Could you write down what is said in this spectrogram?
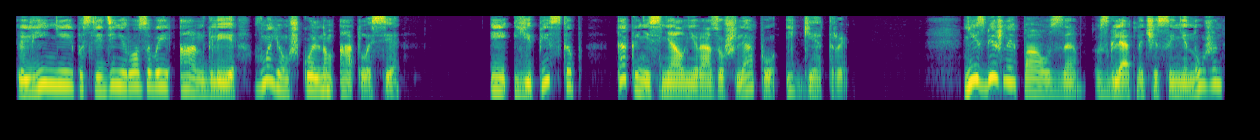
линией посредине розовой Англии в моем школьном атласе. И епископ так и не снял ни разу шляпу и гетры. Неизбежная пауза. Взгляд на часы не нужен,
